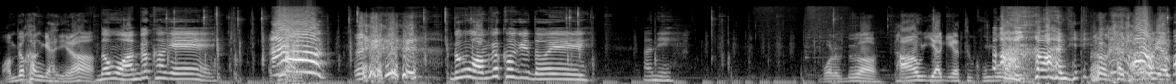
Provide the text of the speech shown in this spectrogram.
완벽한 게 아니라 너무 완벽하게. 아! 너무 완벽하게 너의 아니 뭐라 누나 다음 이야기가 더 궁금해 아니. 다음 이야기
